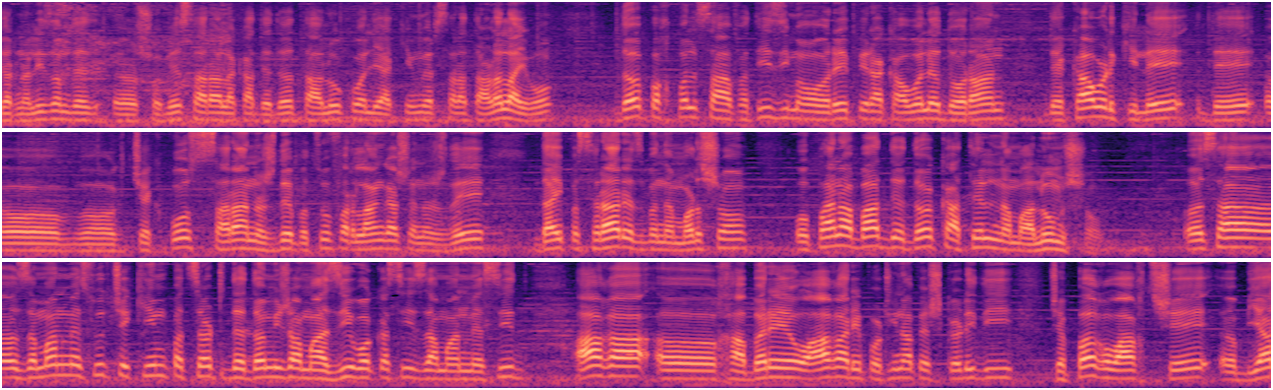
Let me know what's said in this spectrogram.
جرنالیزم د شوبې سره لکه د ده تعلق ول یا کیم ور سره تړلی و د په خپل صحافتي ذمہوارۍ پیرا کولو دوران د کاوړ کلی د چک پوسټ سره نږدې په څو فرلانګه شه نږدې دای په سره رز باندې مړ شو او پانا بعد د ده قاتل نه معلوم شو زمان مسعود چې کیم په څټ د دمیجا مازی وکسی زمان مسعود هغه خبره او هغه رپورټونه پیش کړی دي چې پغ وخت شي بیا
